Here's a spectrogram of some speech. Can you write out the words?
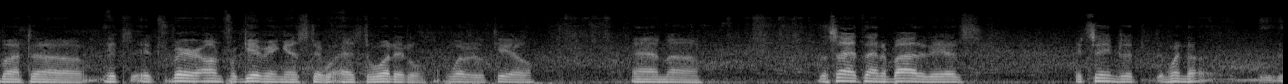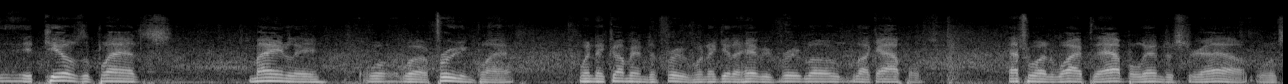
But uh, it's it's very unforgiving as to as to what it'll what it'll kill, and uh, the sad thing about it is, it seems that when the it kills the plants mainly well, fruiting plants when they come into fruit when they get a heavy fruit load like apples. That's what wiped the apple industry out was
